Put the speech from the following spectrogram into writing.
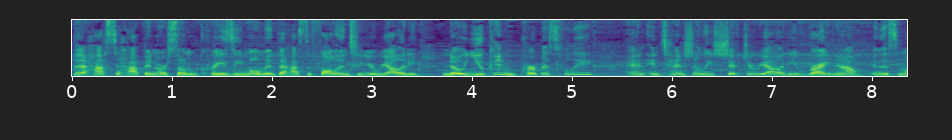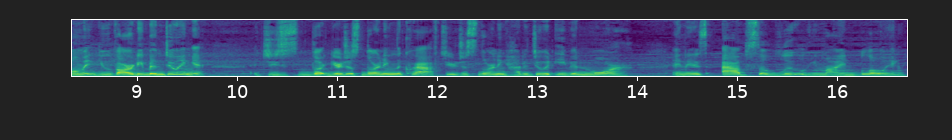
that has to happen or some crazy moment that has to fall into your reality. No, you can purposefully and intentionally shift your reality right now in this moment. You've already been doing it. You're just learning the craft. You're just learning how to do it even more. And it is absolutely mind blowing.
